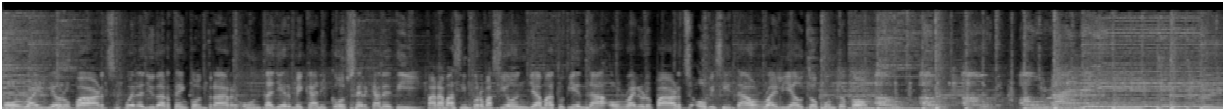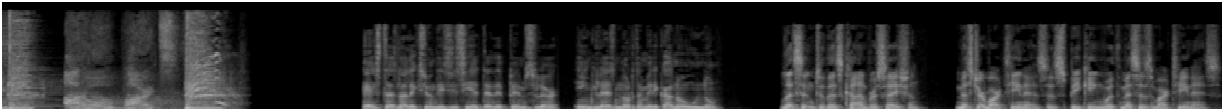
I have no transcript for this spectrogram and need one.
O'Reilly Auto Parts puede ayudarte a encontrar un taller mecánico cerca de ti. Para más información, llama a tu tienda O'Reilly Auto Parts o visita oreillyauto.com. oh, oh, Parts. Esta es la lección 17 de Pimsleur, Inglés Norteamericano 1. Listen to this conversation. Mr. Martinez is speaking with Mrs. Martinez.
